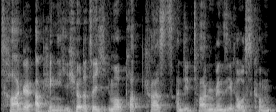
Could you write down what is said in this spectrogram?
tageabhängig. Ich höre tatsächlich immer Podcasts an den Tagen, wenn sie rauskommen.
